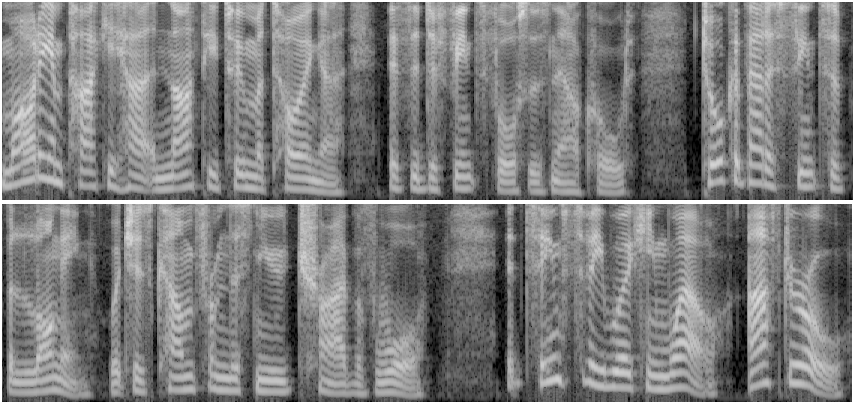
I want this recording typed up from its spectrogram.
Māori and Pākehā Ngāti Tū as the Defence Force is now called, talk about a sense of belonging which has come from this new tribe of war. It seems to be working well. After all,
